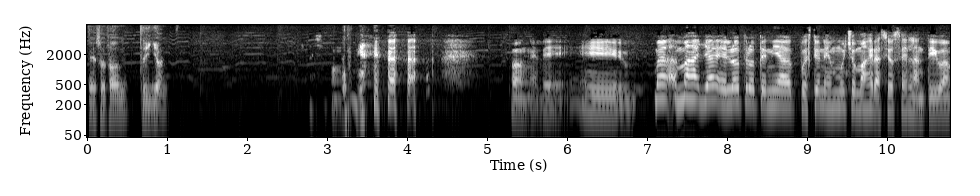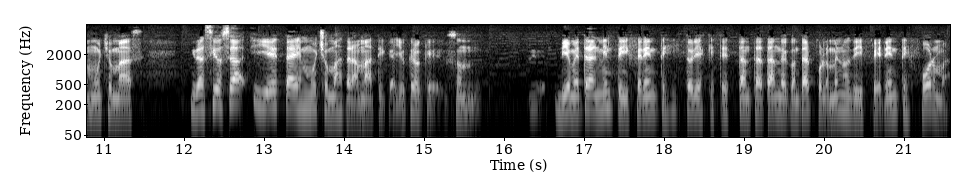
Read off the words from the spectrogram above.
Esos son trillones. Póngale. Eh, más, allá, el otro tenía cuestiones mucho más graciosas, la antigua, mucho más graciosa, y esta es mucho más dramática. Yo creo que son diametralmente diferentes historias que te están tratando de contar, por lo menos de diferentes formas.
